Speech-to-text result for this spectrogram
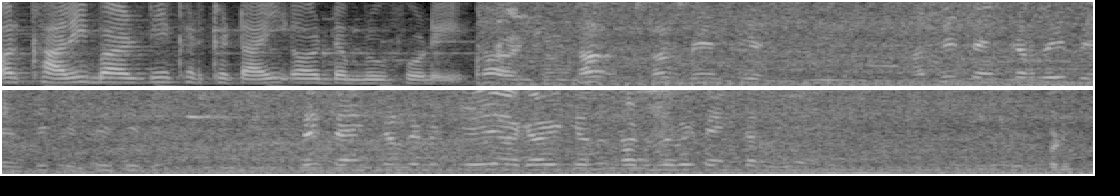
और खाली बाल्टियां खटखटाई और डमरू फोड़े ਸਰ ਸਰ ਬੇਨਤੀ ਹੈ ਅਸੀਂ ਟੈਂਕਰ ਲਈ ਬੇਨਤੀ ਕੀਤੀ ਸੀ ਤੇ ਟੈਂਕਰ ਦੇ ਵਿੱਚ ਇਹ ਹੈਗਾ ਕਿ ਕਹਿੰਦੇ ਸਾਡੇ ਲਵੇ ਟੈਂਕਰ ਨਹੀਂ ਹੈ ਬੜੀ ਇਹ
